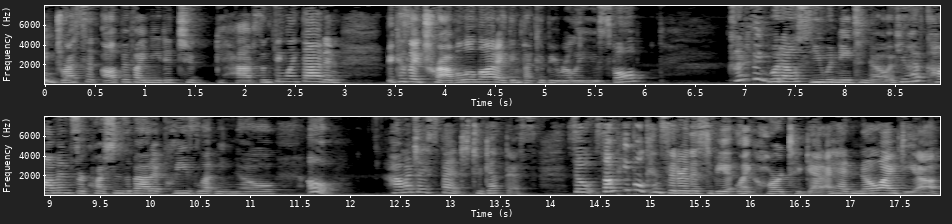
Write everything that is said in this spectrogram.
like dress it up if I needed to have something like that. And because I travel a lot, I think that could be really useful. I'm trying to think what else you would need to know. If you have comments or questions about it, please let me know. Oh, how much I spent to get this. So some people consider this to be like hard to get. I had no idea.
